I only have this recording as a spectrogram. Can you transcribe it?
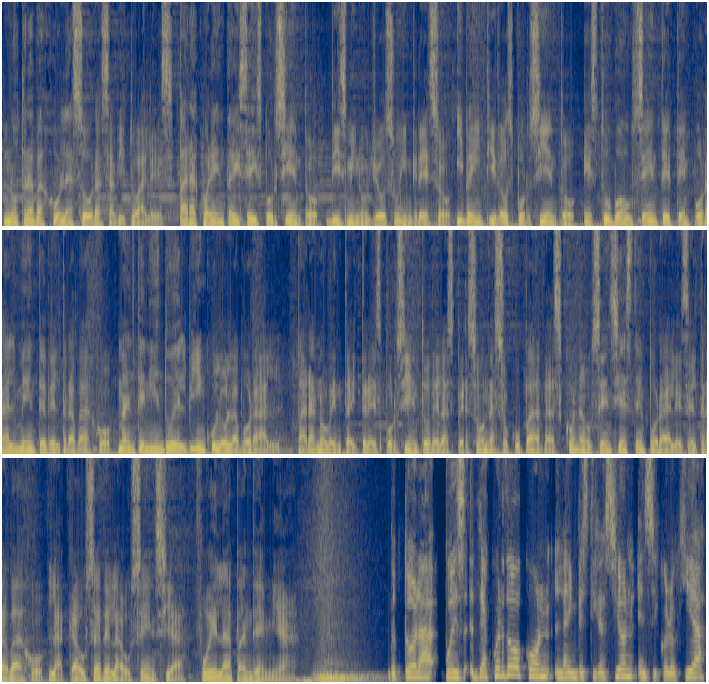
no trabajó las horas habituales, para 46% disminuyó su ingreso y 22% estuvo ausente temporalmente del trabajo, manteniendo el vínculo laboral. Para 93% de las personas ocupadas con ausencias temporales del trabajo, la causa de la ausencia fue la pandemia. Doctora, pues de acuerdo con la investigación en psicología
